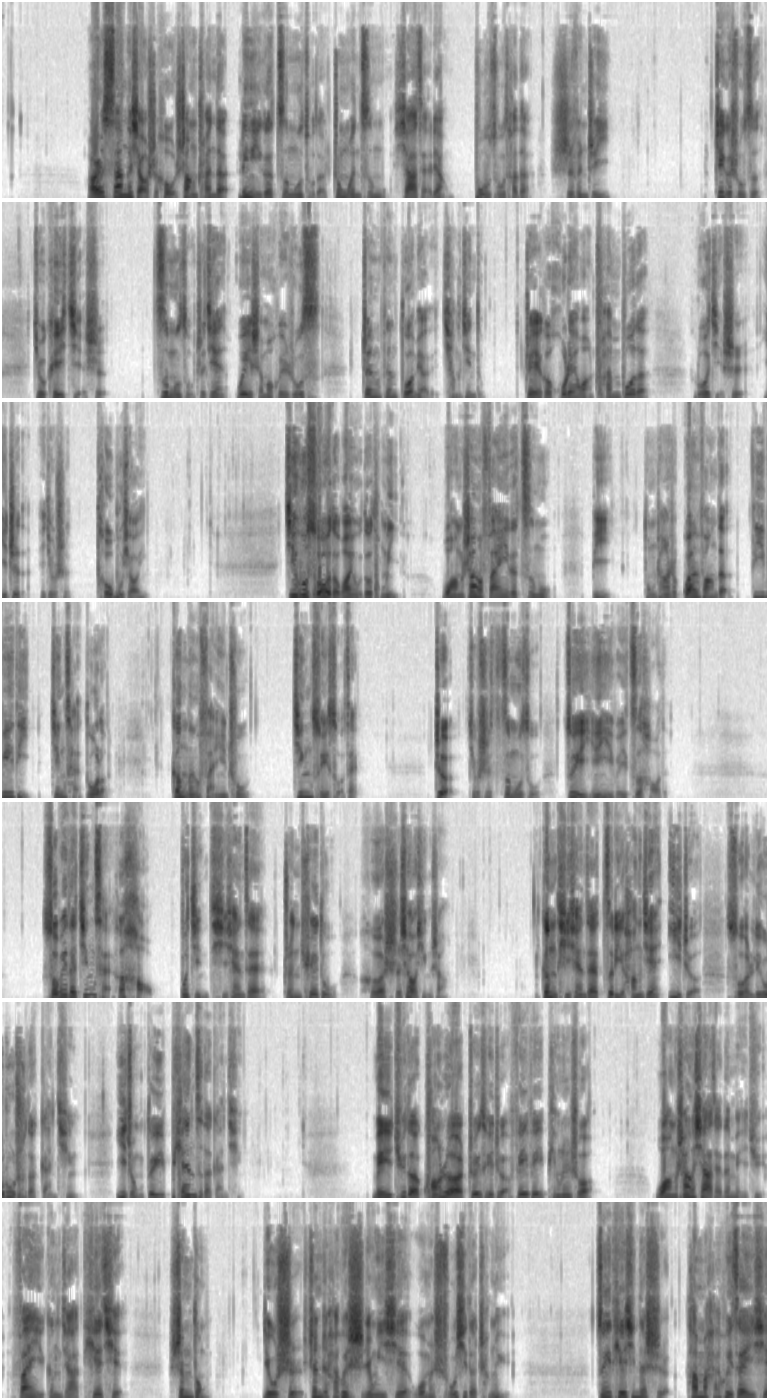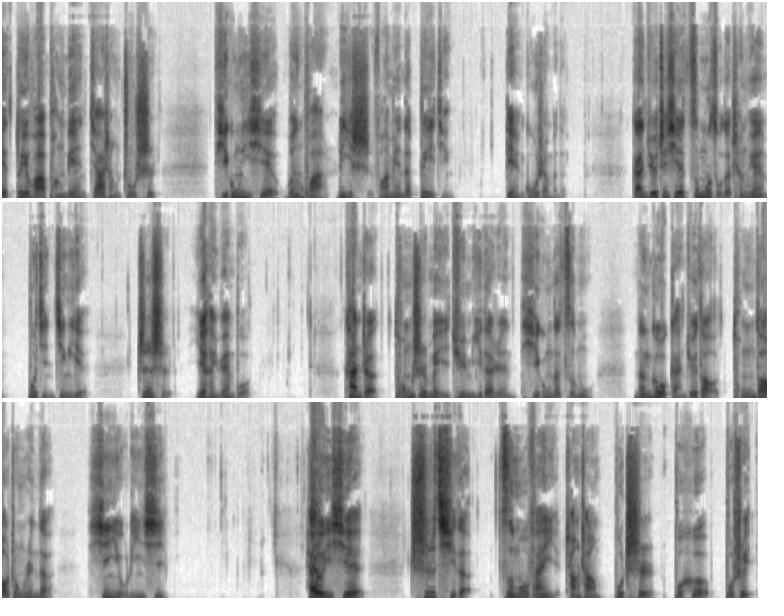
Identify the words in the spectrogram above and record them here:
而三个小时后上传的另一个字幕组的中文字幕下载量不足它的十分之一。这个数字就可以解释字幕组之间为什么会如此争分夺秒的抢进度。这也和互联网传播的逻辑是一致的，也就是头部效应。几乎所有的网友都同意，网上翻译的字幕。比通常是官方的 DVD 精彩多了，更能反映出精髓所在。这就是字幕组最引以为自豪的。所谓的精彩和好，不仅体现在准确度和时效性上，更体现在字里行间译者所流露出的感情，一种对于片子的感情。美剧的狂热追随者菲菲评论说。网上下载的美剧翻译更加贴切、生动，有时甚至还会使用一些我们熟悉的成语。最贴心的是，他们还会在一些对话旁边加上注释，提供一些文化历史方面的背景、典故什么的。感觉这些字幕组的成员不仅敬业，知识也很渊博。看着同是美剧迷的人提供的字幕。能够感觉到同道中人的心有灵犀，还有一些吃气的字幕翻译，常常不吃不喝不睡，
